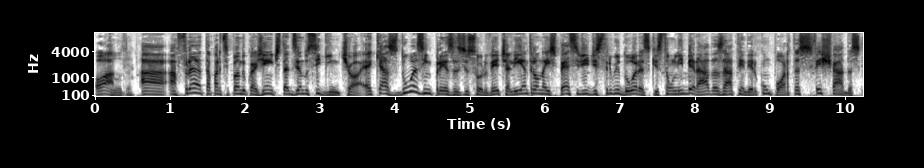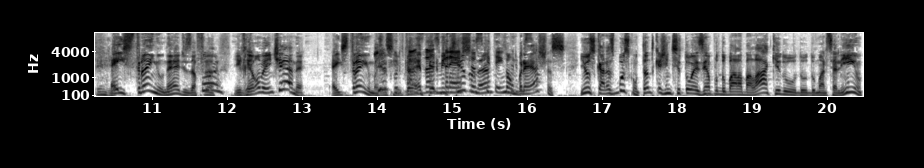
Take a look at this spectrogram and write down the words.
Ó, Tudo. a, a Fran tá participando com a gente, tá dizendo o seguinte, ó, é que as duas empresas de sorvete ali entram na espécie de distribuidoras que estão liberadas a atender com portas fechadas. É estranho, né, diz a Fran. Foi. E realmente é, né? É estranho, mas Sim, assim, é permitido, né? São brechas. E os caras buscam. Tanto que a gente citou o exemplo do Balabalá aqui do, do, do Marcelinho.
